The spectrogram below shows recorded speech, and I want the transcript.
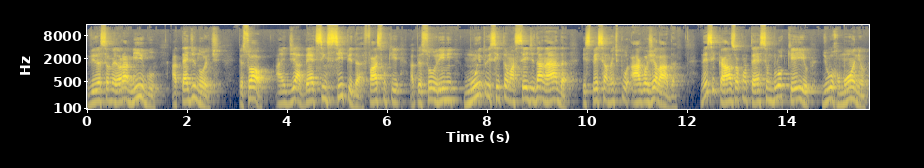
vira seu melhor amigo até de noite. Pessoal, a diabetes insípida faz com que a pessoa urine muito e sinta uma sede danada, especialmente por água gelada. Nesse caso, acontece um bloqueio de um hormônio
